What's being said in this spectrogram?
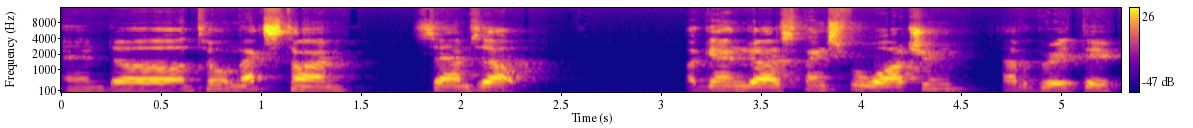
And uh, until next time, Sam's out. Again, guys, thanks for watching. Have a great day.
